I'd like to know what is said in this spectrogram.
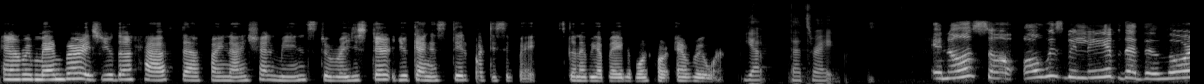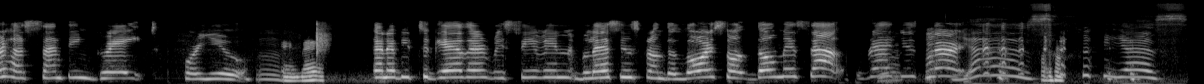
And remember, if you don't have the financial means to register, you can still participate. It's going to be available for everyone. Yep, that's right. And also, always believe that the Lord has something great for you. Mm. Amen. Gonna be together receiving blessings from the Lord, so don't miss out. Register. Yes. yes.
